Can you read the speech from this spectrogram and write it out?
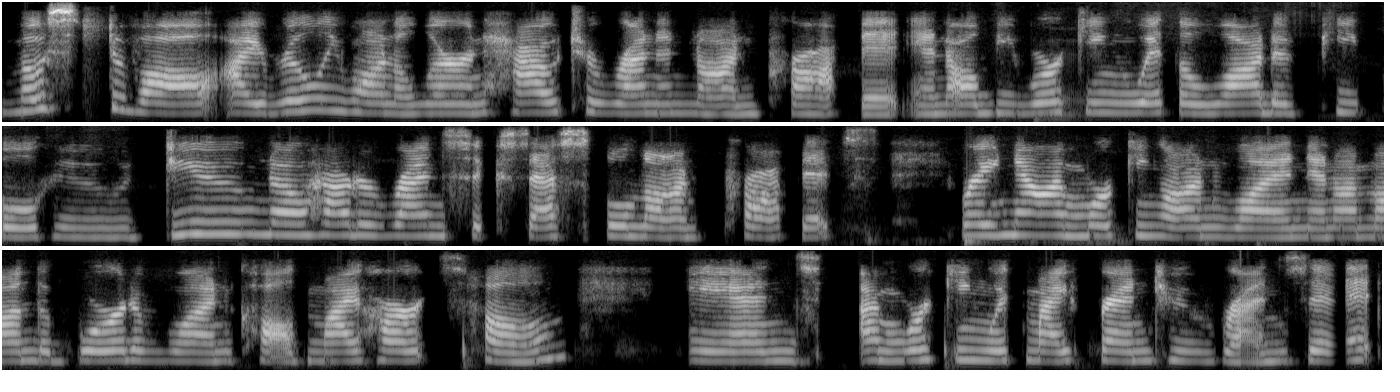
most of all, I really want to learn how to run a nonprofit, and I'll be working with a lot of people who do know how to run successful nonprofits. Right now, I'm working on one, and I'm on the board of one called My Heart's Home and I'm working with my friend who runs it.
